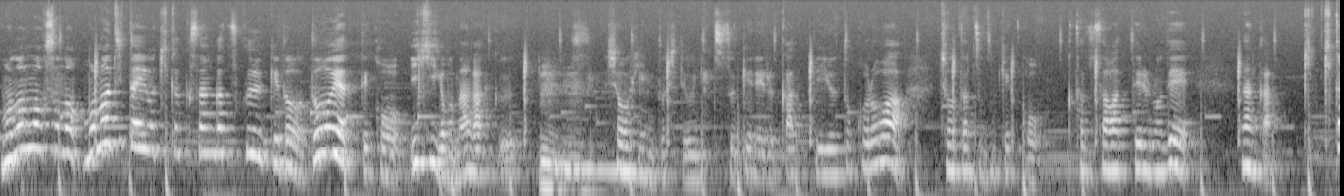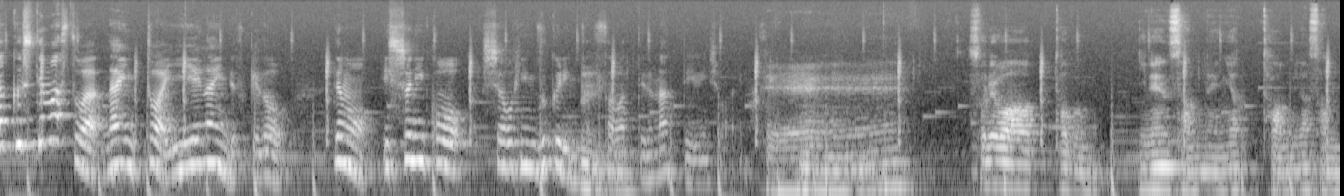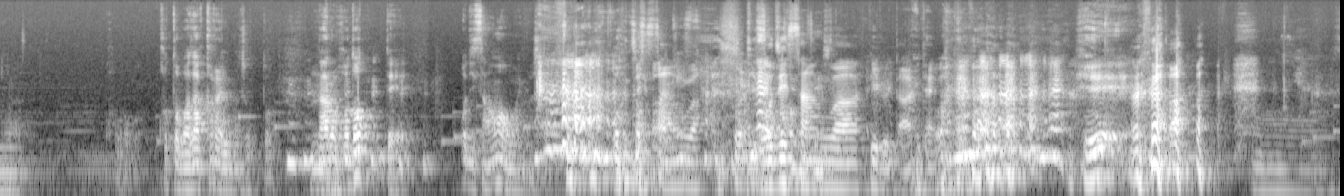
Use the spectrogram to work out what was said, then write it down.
物のその物自体は企画さんが作るけどどうやってこう息を長くうん商品として売り続けれるかっていうところは調達も結構携わってるのでなんかき企画してますとはないとは言えないんですけどでも一緒にこう商品作りに携わってるなっていう印象があります。へえそれは多分2年3年やった皆さんの言葉だから今ちょっと。なるほどっておじさんは思いました。おじさんは。おじさん。はフィルターみたいな。へえ。うん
